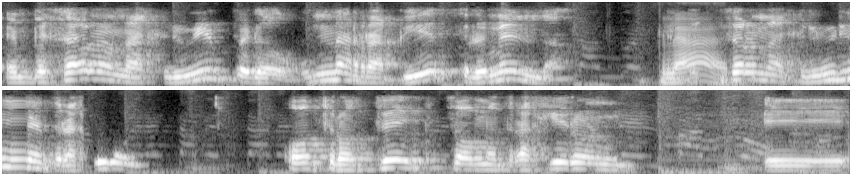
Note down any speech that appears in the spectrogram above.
empezaron a escribir pero con una rapidez tremenda Claro. empezaron a escribir y me trajeron otros textos me trajeron eh,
